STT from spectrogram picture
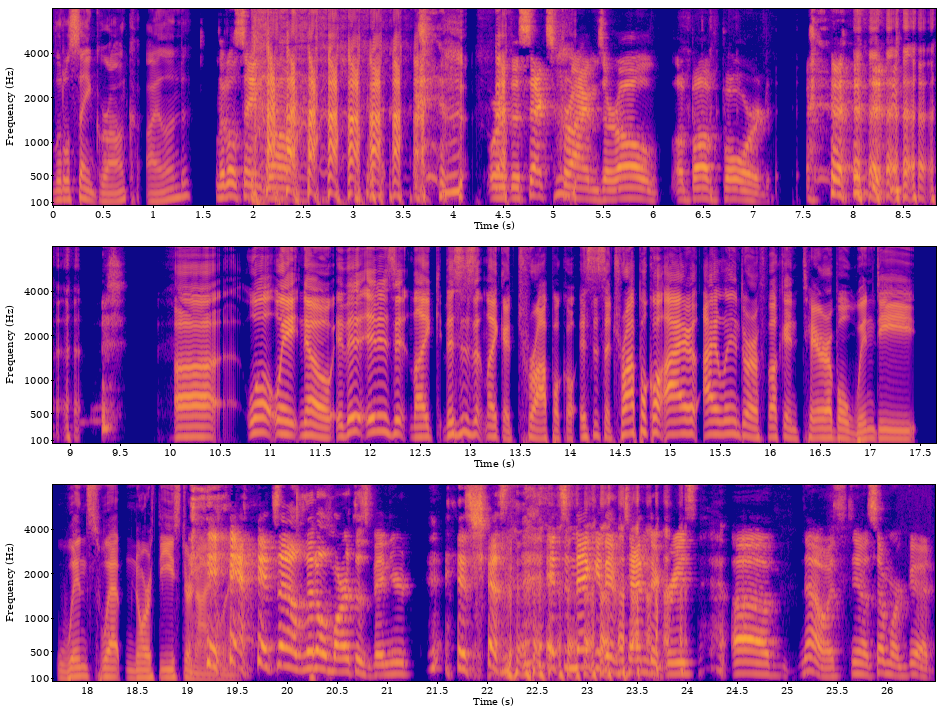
Little Saint Gronk Island. Little Saint Gronk, where the sex crimes are all above board. Uh, well, wait, no, it, it isn't like this isn't like a tropical. Is this a tropical I- island or a fucking terrible windy, windswept northeastern island? yeah, it's a little Martha's Vineyard. It's just it's negative ten degrees. Um, no, it's you know somewhere good.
